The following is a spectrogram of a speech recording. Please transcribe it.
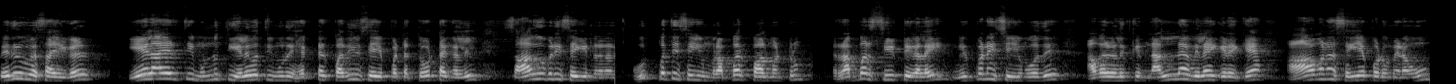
பெரு விவசாயிகள் ஏழாயிரத்தி முன்னூற்றி எழுபத்தி மூணு ஹெக்டர் பதிவு செய்யப்பட்ட தோட்டங்களில் சாகுபடி செய்கின்றனர் உற்பத்தி செய்யும் ரப்பர் பால் மற்றும் ரப்பர் சீட்டுகளை விற்பனை செய்யும் போது அவர்களுக்கு நல்ல விலை கிடைக்க ஆவணம் செய்யப்படும் எனவும்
